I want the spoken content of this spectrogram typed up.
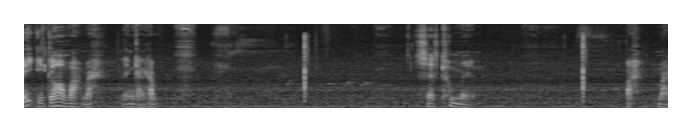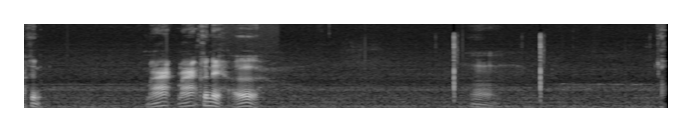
ฮ้ย อีกรอบว่ะ มา เล่นกันครับเชสคอมเมนไปมาขึ้น มา มา ขึ้นเดเออ อืมโค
